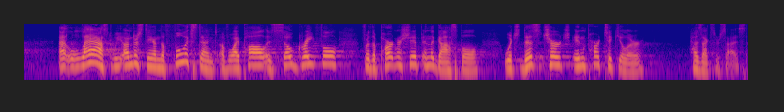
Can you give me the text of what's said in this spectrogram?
At last, we understand the full extent of why Paul is so grateful for the partnership in the gospel, which this church in particular has exercised.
